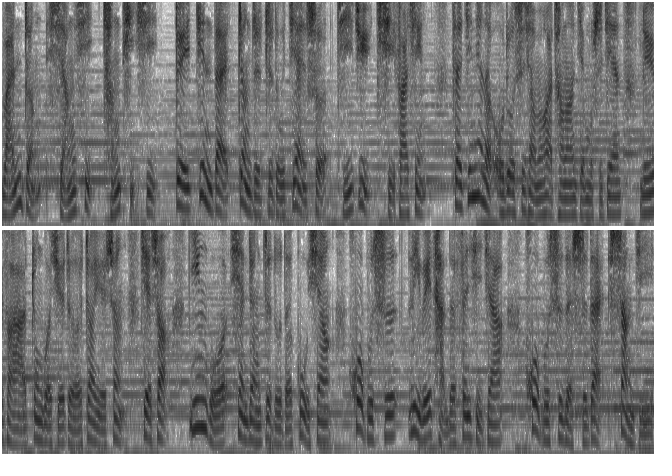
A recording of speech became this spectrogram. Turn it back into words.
完整、详细、成体系，对近代政治制度建设极具启发性。在今天的欧洲思想文化长廊节目时间，旅法中国学者赵月胜介绍英国宪政制度的故乡霍布斯利维坦的分析家霍布斯的时代上集。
